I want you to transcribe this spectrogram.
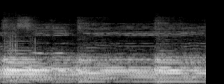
Oh,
